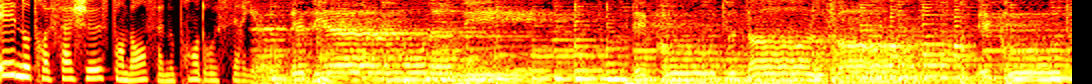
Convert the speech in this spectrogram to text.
et notre fâcheuse tendance à nous prendre au sérieux. Eh bien, mon ami, écoute dans le vent, écoute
